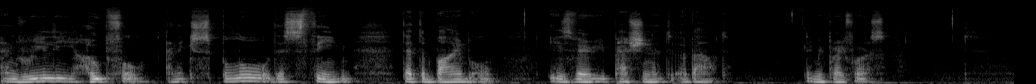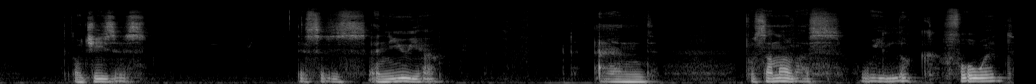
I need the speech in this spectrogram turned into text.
and really hopeful and explore this theme that the Bible is very passionate about. Let me pray for us. Lord Jesus, this is a new year, and for some of us, we look forward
